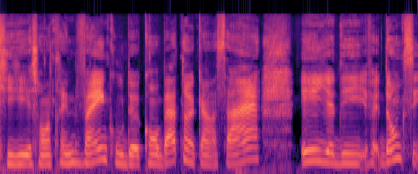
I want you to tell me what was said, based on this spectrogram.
qui sont en train de vaincre ou de combattre un cancer. Et il y a des, donc c'est,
